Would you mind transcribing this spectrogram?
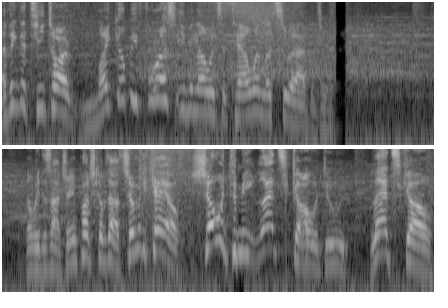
I think the T-Tar might go before us, even though it's a Tailwind. Let's see what happens here. No, he does not. Drain Punch comes out. Show me the KO. Show it to me. Let's go, dude. Let's go.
